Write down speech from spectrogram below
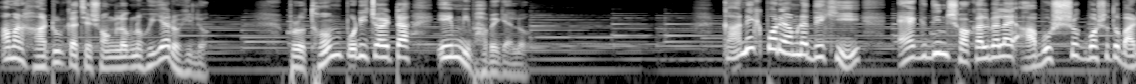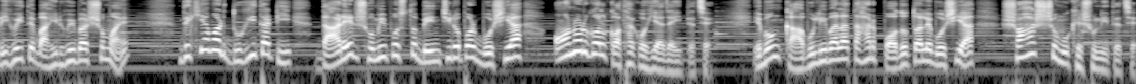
আমার হাঁটুর কাছে সংলগ্ন হইয়া রহিল। প্রথম পরিচয়টা এমনিভাবে গেল। কানেক পরে আমরা দেখি, একদিন সকালবেলায় আবশ্যকবশত বাড়ি হইতে বাহির হইবার সময় দেখি আমার দুহিতাটি দ্বারের সমীপস্থ বেঞ্চির ওপর বসিয়া অনর্গল কথা কহিয়া যাইতেছে এবং কাবুলিওয়ালা তাহার পদতলে বসিয়া সহাস্য মুখে শুনিতেছে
